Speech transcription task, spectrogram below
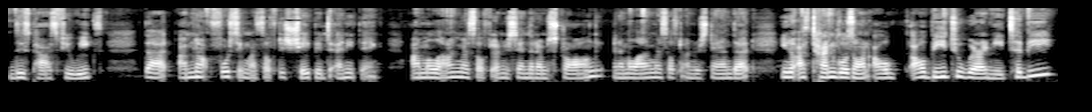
these past few weeks, that I'm not forcing myself to shape into anything. I'm allowing myself to understand that I'm strong and I'm allowing myself to understand that, you know, as time goes on, I'll I'll be to where I need to be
